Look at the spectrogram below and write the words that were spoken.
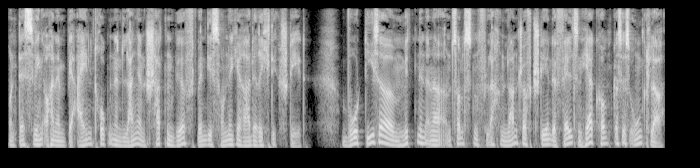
und deswegen auch einen beeindruckenden langen Schatten wirft, wenn die Sonne gerade richtig steht. Wo dieser mitten in einer ansonsten flachen Landschaft stehende Felsen herkommt, das ist unklar.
